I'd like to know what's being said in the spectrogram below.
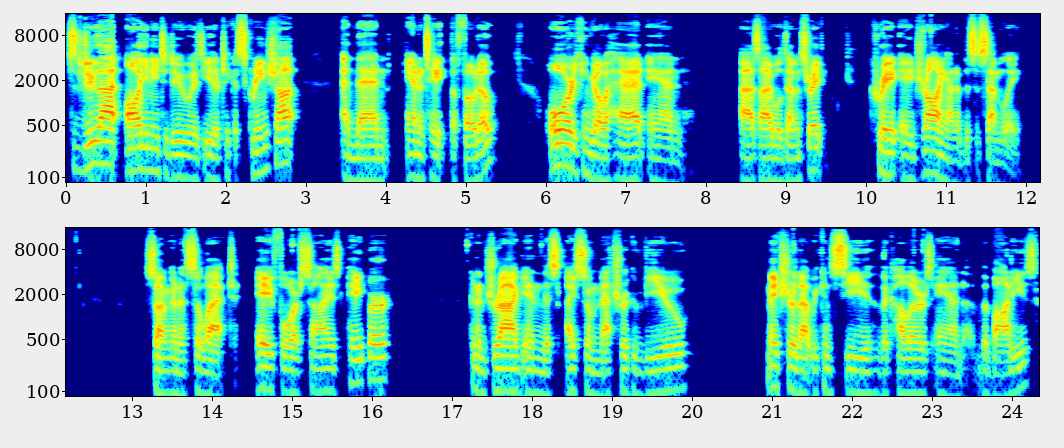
So to do that, all you need to do is either take a screenshot and then annotate the photo, or you can go ahead and, as I will demonstrate, create a drawing out of this assembly. So I'm going to select A4 sized paper, I'm going to drag in this isometric view, make sure that we can see the colors and the bodies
